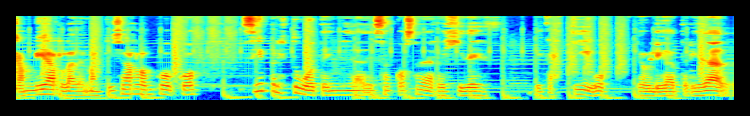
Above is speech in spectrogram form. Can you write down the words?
cambiarla, de maquillarla un poco, siempre estuvo teñida de esa cosa de rigidez, de castigo, de obligatoriedad.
